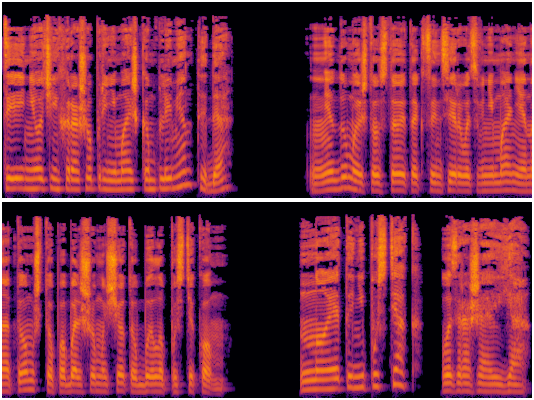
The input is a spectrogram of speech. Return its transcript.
Ты не очень хорошо принимаешь комплименты, да? Не думаю, что стоит акцентировать внимание на том, что по большому счету было пустяком. Но это не пустяк, возражаю я.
